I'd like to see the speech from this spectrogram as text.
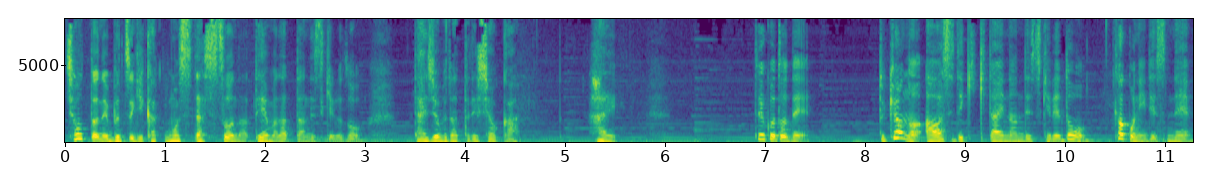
ちょっとね物議かもし出しそうなテーマだったんですけれど大丈夫だったでしょうか？はいということで今日の合わせて聞きたいなんですけれど過去にですね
